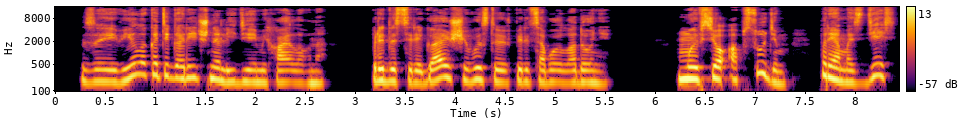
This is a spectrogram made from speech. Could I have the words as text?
— заявила категорично Лидия Михайловна, предостерегающе выставив перед собой ладони. «Мы все обсудим прямо здесь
